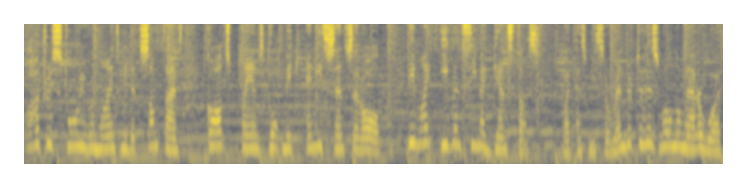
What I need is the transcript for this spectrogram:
Audrey's story reminds me that sometimes God's plans don't make any sense at all. They might even seem against us. But as we surrender to His will no matter what,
